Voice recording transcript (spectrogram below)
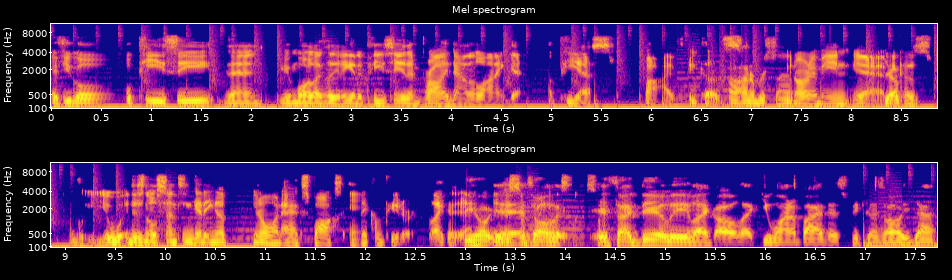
if you go PC, then you're more likely to get a PC than probably down the line get a PS5 because 100. percent you know what I mean? Yeah, Yep. because there's no sense in getting a you know an Xbox and a computer. Like You know, it yeah, it's all. So- It's ideally like, oh, like you want to buy this because oh, you got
